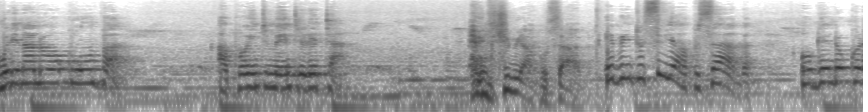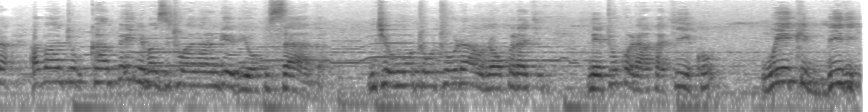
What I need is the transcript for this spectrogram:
Mulina n'okumpa appointment letter. Ebintu kibyakusaaga ebintu si byakusaaga ogenda okukola. Abantu kampeyini bazitwala ngaebyokusaaga nti omuntu otuula awo n'okola ki? Netukola akakiiko wiiki bbiri.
